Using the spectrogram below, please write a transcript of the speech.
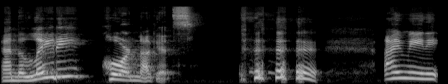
and the lady corn nuggets." I mean,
